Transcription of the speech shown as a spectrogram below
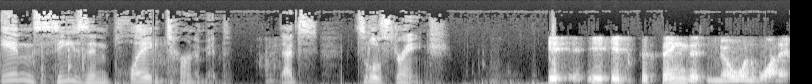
in-season play tournament. That's, it's a little strange. It, it, it's the thing that no one wanted,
